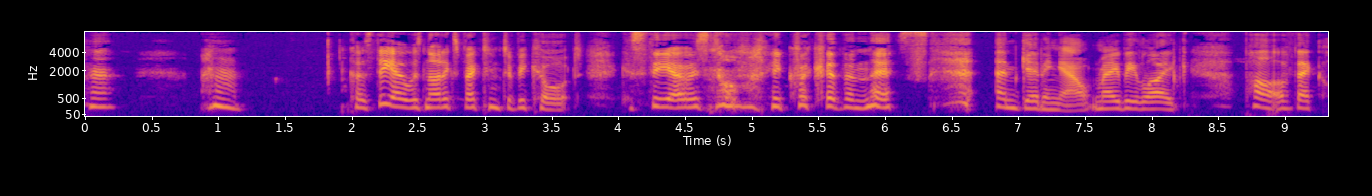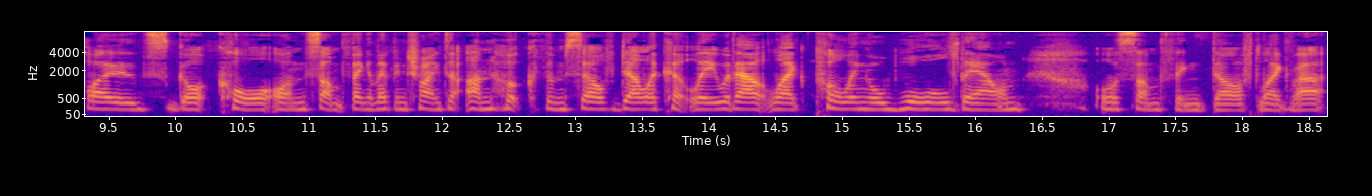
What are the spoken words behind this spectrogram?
huh. Because Theo was not expecting to be caught. Because Theo is normally quicker than this and getting out. Maybe like part of their clothes got caught on something and they've been trying to unhook themselves delicately without like pulling a wall down or something daft like that.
